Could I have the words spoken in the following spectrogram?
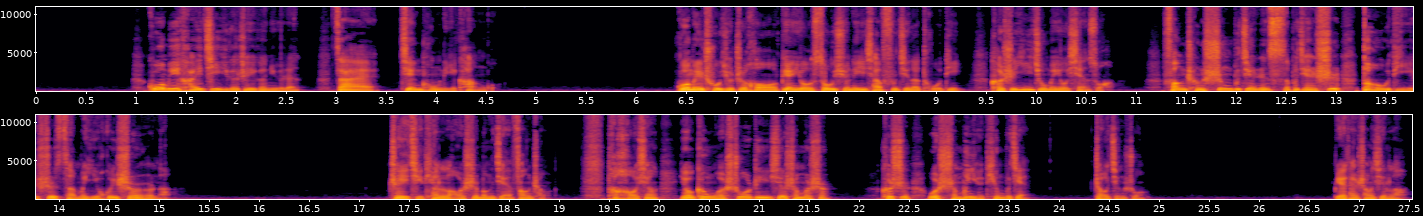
郭梅还记得这个女人，在监控里看过。郭梅出去之后，便又搜寻了一下附近的土地，可是依旧没有线索。方成生不见人，死不见尸，到底是怎么一回事呢？这几天老是梦见方成，他好像要跟我说着一些什么事儿，可是我什么也听不见。赵静说：“别太伤心了，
